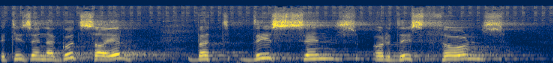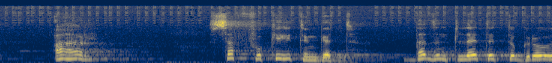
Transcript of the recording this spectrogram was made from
it is in a good soil but these sins or these thorns are suffocating it, doesn't let it to grow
